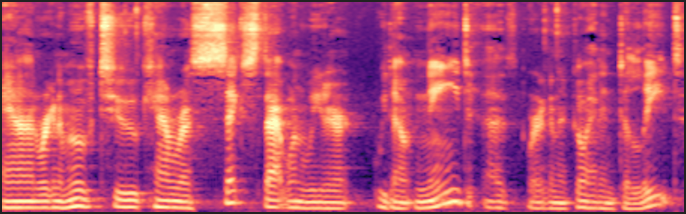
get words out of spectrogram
And we're going to move to camera 6. That one we, are, we don't need. Uh, we're going to go ahead and delete.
